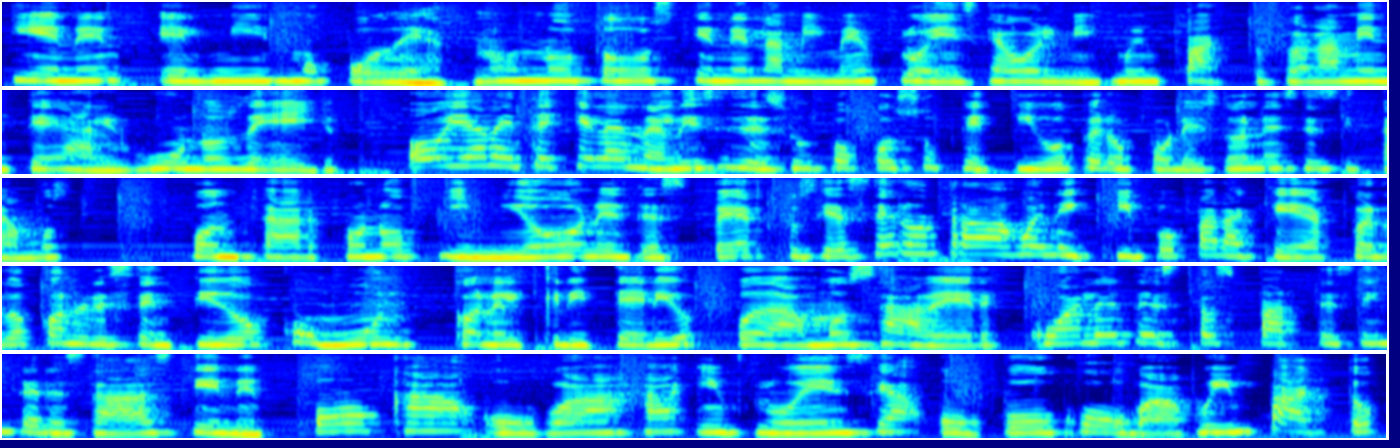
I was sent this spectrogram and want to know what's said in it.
tienen el mismo poder, ¿no? No todos tienen la misma influencia o el mismo impacto, solamente algunos de ellos. Obviamente que el análisis es un poco subjetivo, pero por eso necesitamos contar con opiniones de expertos y hacer un trabajo en equipo para que de acuerdo con el sentido común, con el criterio, podamos saber cuáles de estas partes interesadas tienen poca o baja influencia o poco o bajo impacto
